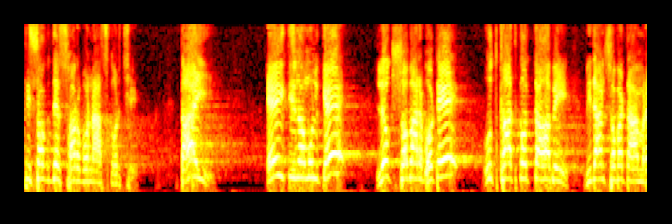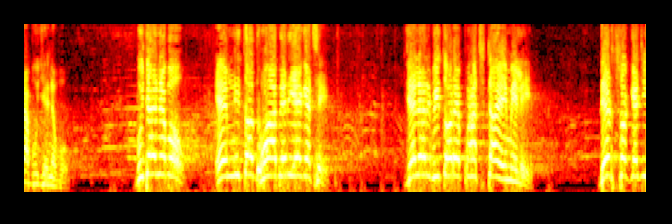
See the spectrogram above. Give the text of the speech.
কৃষকদের সর্বনাশ করছে, তাই এই তৃণমূলকে লোকসভার ভোটে উৎখাত করতে হবে। বিধানসভাটা আমরা বুঝে নেব। বুঝে নেব। এমনি তো ধোঁয়া বেরিয়ে গেছে। জেলের ভিতরে পাঁচটা এমএলএ। দেড়শো কেজি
